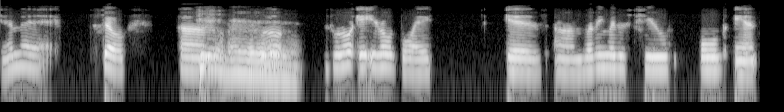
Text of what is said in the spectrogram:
Timmy. So, um, this little, Timmy. this little eight-year-old boy is um, living with his two old aunts.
